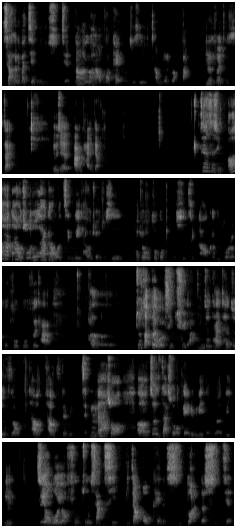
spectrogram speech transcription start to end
下个礼拜见面的时间，然后因为还要不知道配合，就是他们的 run down，对，嗯、所以就是在有一些安排这样。这件事情，然后他他有说，就是他看我的经历，他会觉得就是他觉得我做过很多事情，然后跟很多人合作过，所以他呃。就算对我有兴趣啦，嗯、就是他他就只有他有他有直接明讲，哎、嗯，他说呃，就是在说给履历的人里面，嗯、只有我有附注详细比较 OK 的时段的时间，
